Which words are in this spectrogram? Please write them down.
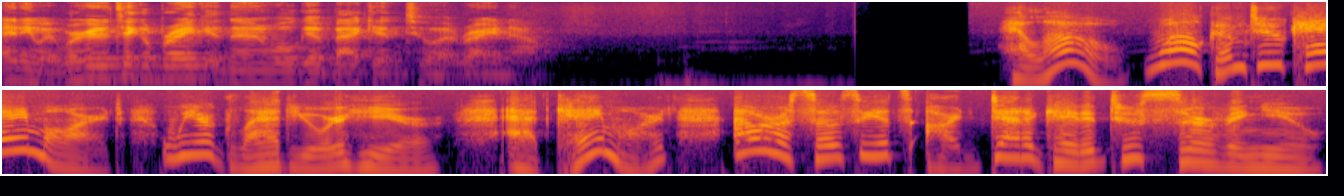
Anyway, we're gonna take a break and then we'll get back into it right now. Hello, welcome to Kmart. We're glad you are here. At Kmart, our associates are dedicated to serving you.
